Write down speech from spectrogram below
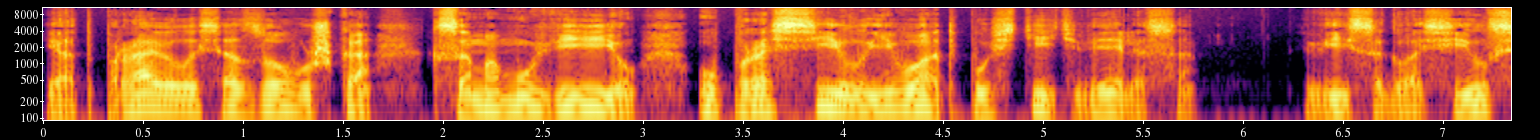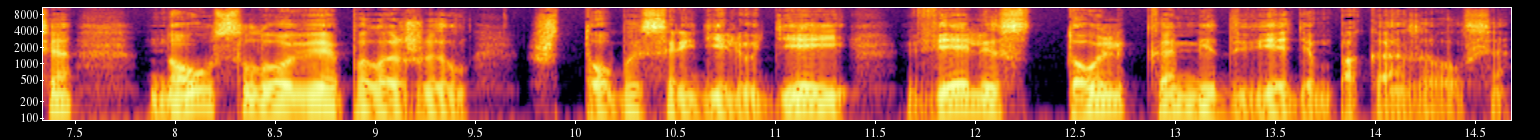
и отправилась Азовушка к самому Вию, упросила его отпустить Велеса. Вий согласился, но условие положил, чтобы среди людей Велес только медведем показывался.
